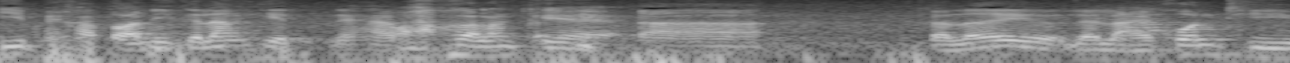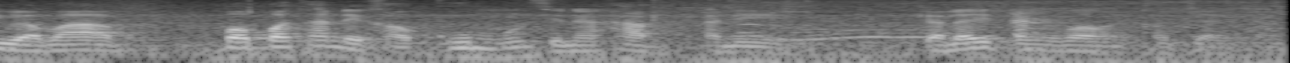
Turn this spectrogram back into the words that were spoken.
ติไหมครับ ตอนนี้กำลังเห็ดนะครับอ๋อกำลังแก่ อ่าก็เลยหลาย ๆ คนทีแบบว่าบอบท่านเด็กเขากลุ้มมั้งสินะครับ อันนี้ก็เลยตั้งวอเข้าใจครับ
